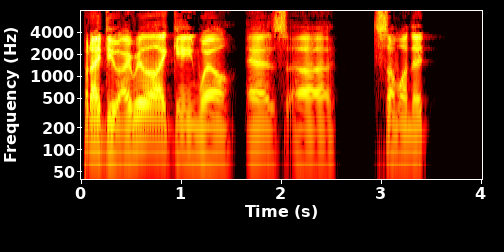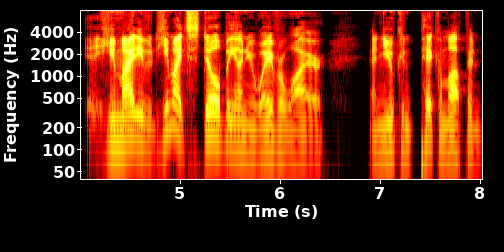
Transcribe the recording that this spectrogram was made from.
But I do. I really like Gainwell as uh, someone that he might even he might still be on your waiver wire, and you can pick him up and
